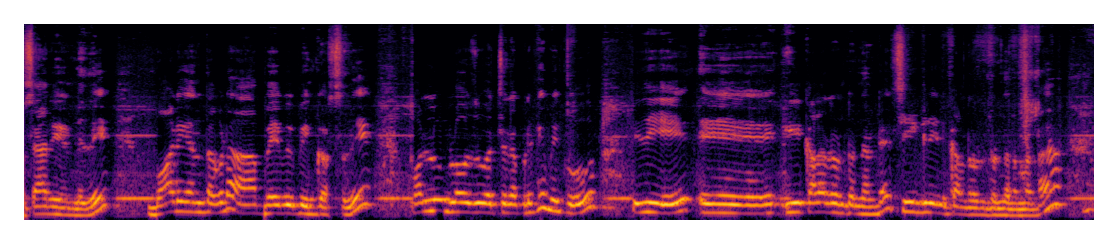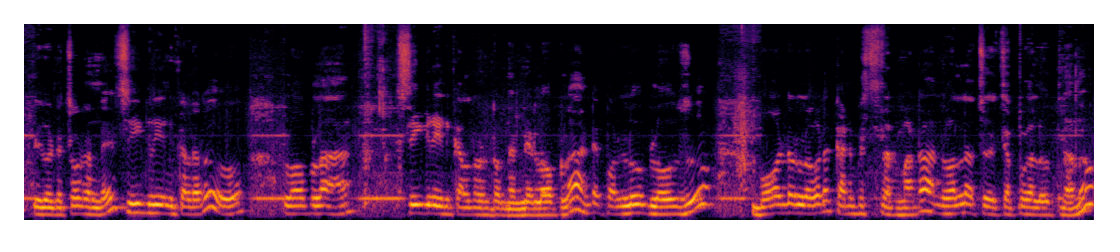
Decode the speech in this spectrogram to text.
శారీ అండి ఇది. బాడీ అంతా కూడా బేబీ పింక్ వస్తుంది. పళ్ళు బ్లౌజ్ వచ్చేటప్పటికి మీకు ఇది ఈ- ఈ కలర్ ఉంటుందంటే సీ గ్రీన్ కలర్ ఉంటుంది అనమాట ఇదిగోండి చూడండి సీ గ్రీన్ కలరు లోపల సీ గ్రీన్ కలర్ ఉంటుందండి లోపల. అంటే పళ్ళు బ్లౌజు బార్డర్లో కూడా కనిపిస్తుంది అనమాట అందువల్ల చూ- చెప్పగలుగుతున్నాను.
